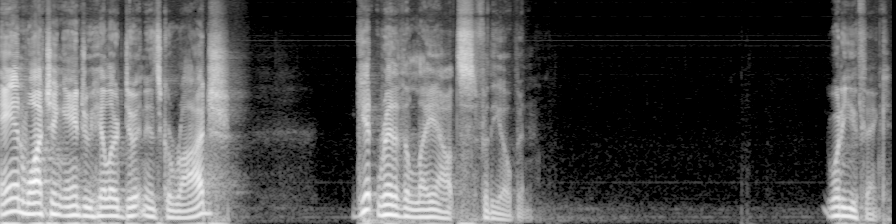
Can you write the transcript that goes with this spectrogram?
and watching Andrew Hiller do it in his garage, get rid of the layouts for the Open. What do you think?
